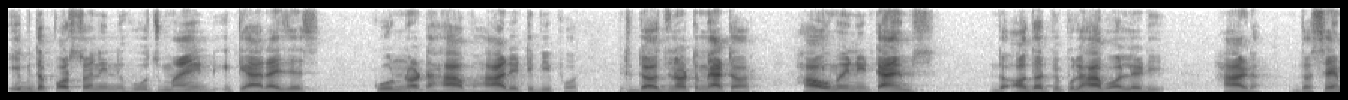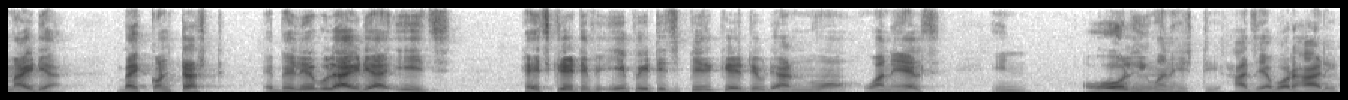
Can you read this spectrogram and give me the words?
if the person in whose mind it arises could not have heard it before. It does not matter how many times the other people have already had the same idea. By contrast, a valuable idea is H creativity, if it is P creativity and no one else in all human history has ever had it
